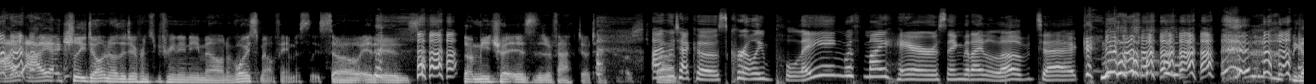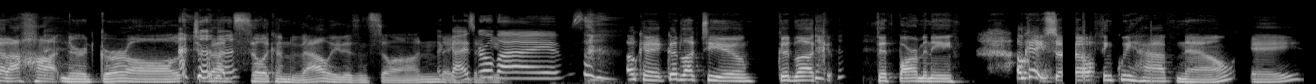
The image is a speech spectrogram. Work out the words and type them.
I, I actually don't know the difference between an email and a voicemail, famously. So it is. so Mitra is the de facto tech host. I'm the but- tech host, currently playing with my hair, saying that I love tech. we got a hot nerd girl. Too bad Silicon Valley isn't still on. The guys, they girl need- vibes. Okay, good luck to you. Good luck, Fifth Barmony. Okay, so I think we have now a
